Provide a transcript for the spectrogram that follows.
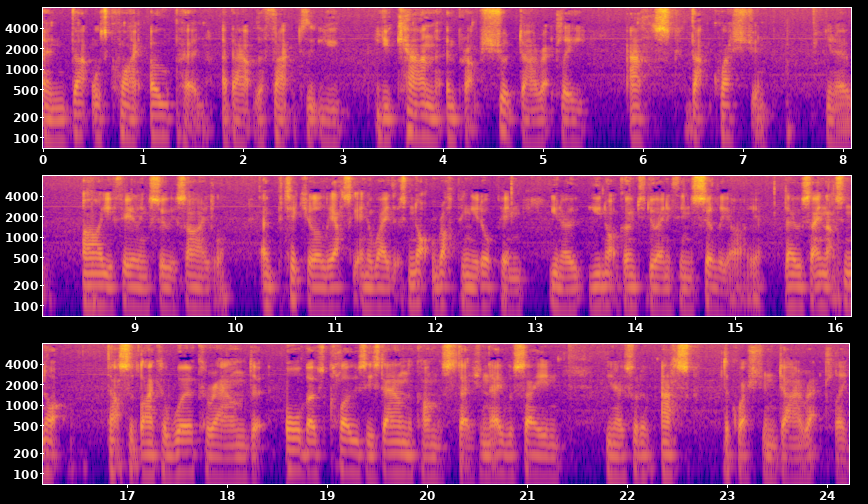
and that was quite open about the fact that you, you can and perhaps should directly ask that question. You know, are you feeling suicidal? And particularly ask it in a way that's not wrapping it up in, you know, you're not going to do anything silly, are you? They were saying that's not that's like a workaround that almost closes down the conversation. They were saying, you know, sort of ask the question directly.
